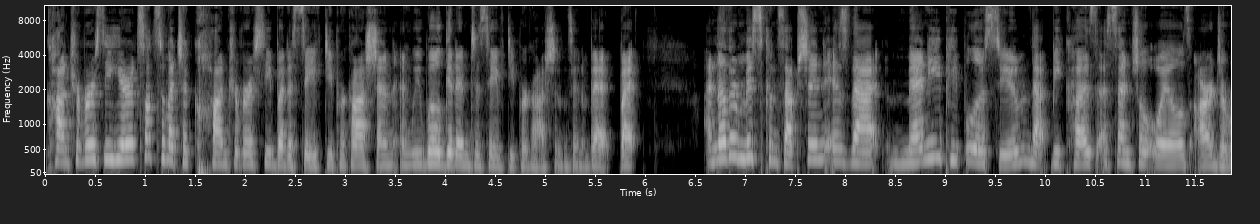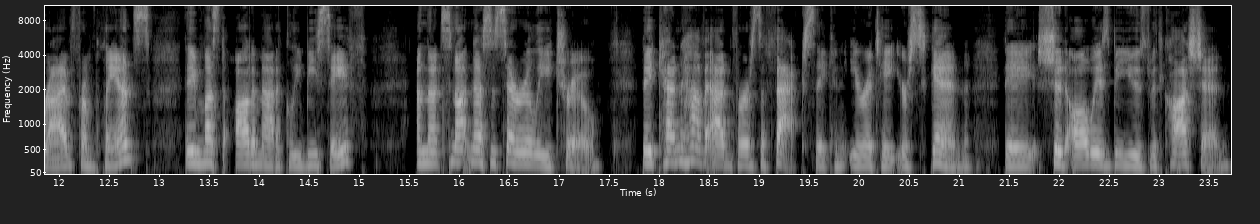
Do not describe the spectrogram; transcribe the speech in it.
controversy here it's not so much a controversy, but a safety precaution. And we will get into safety precautions in a bit. But another misconception is that many people assume that because essential oils are derived from plants, they must automatically be safe. And that's not necessarily true. They can have adverse effects. They can irritate your skin. They should always be used with caution.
